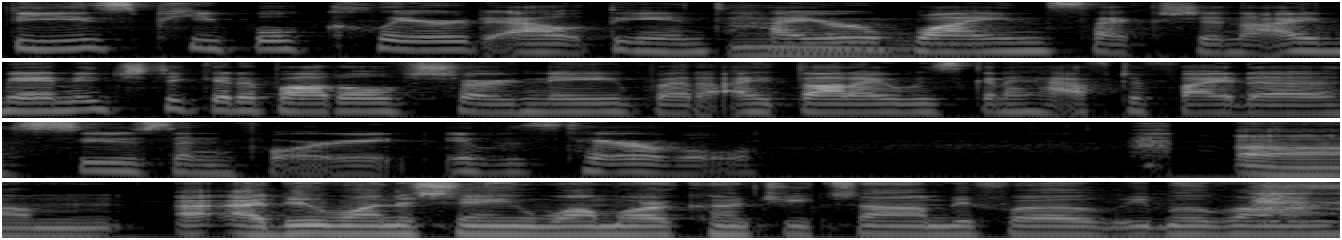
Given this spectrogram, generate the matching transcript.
These people cleared out the entire wine section. I managed to get a bottle of Chardonnay, but I thought I was going to have to fight a Susan for it. It was terrible. Um, I, I do want to sing one more country song before we move on.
